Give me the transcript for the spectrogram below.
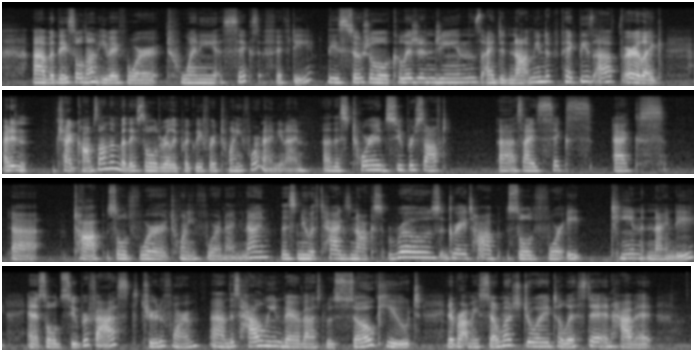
Uh, but they sold on eBay for $26.50. These social collision jeans, I did not mean to pick these up, or like, I didn't check comps on them, but they sold really quickly for $24.99. Uh, this Torrid super soft uh, size 6X uh, top sold for $24.99. This new with tags Knox Rose gray top sold for $18.90 and it sold super fast, true to form. Um, this Halloween bear vest was so cute and it brought me so much joy to list it and have it.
